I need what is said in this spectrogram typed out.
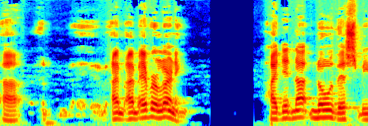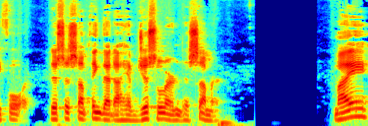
uh, I'm, I'm ever learning. I did not know this before. This is something that I have just learned this summer. My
